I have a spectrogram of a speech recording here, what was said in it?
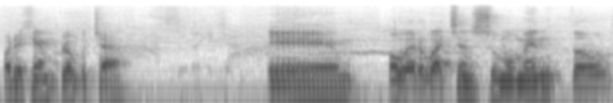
por ejemplo, pucha, eh, Overwatch en su momento,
